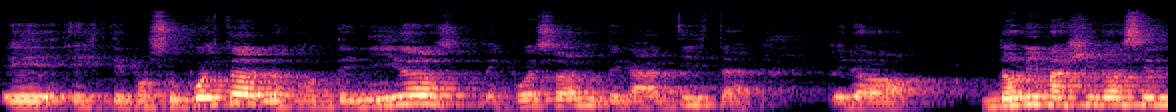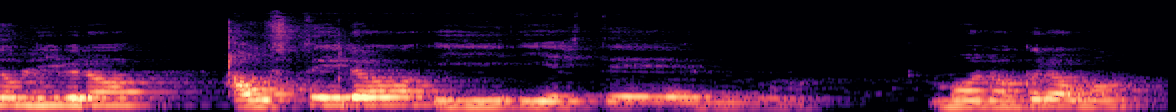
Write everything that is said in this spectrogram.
Eh, este, por supuesto, los contenidos después son de cada artista, pero no me imagino haciendo un libro austero y, este, monocromo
